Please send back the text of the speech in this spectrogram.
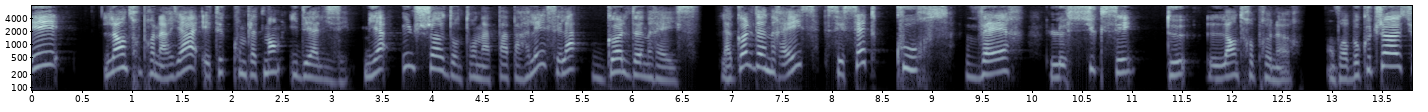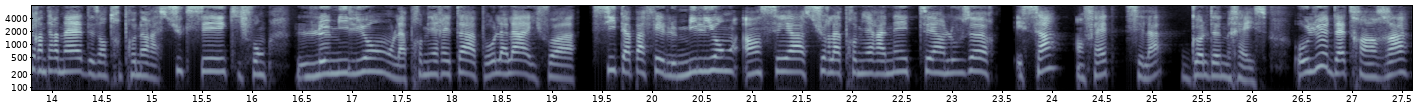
et l'entrepreneuriat était complètement idéalisé. Mais il y a une chose dont on n'a pas parlé, c'est la golden race. La Golden Race, c'est cette course vers le succès de l'entrepreneur. On voit beaucoup de choses sur Internet, des entrepreneurs à succès qui font le million, la première étape. Oh là là, il faut, si t'as pas fait le million en CA sur la première année, t'es un loser. Et ça, en fait, c'est la Golden Race. Au lieu d'être un rat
